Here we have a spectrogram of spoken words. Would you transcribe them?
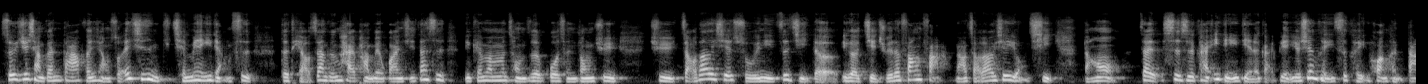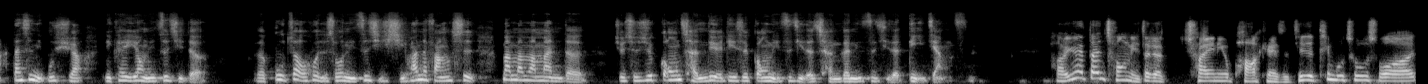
所以就想跟大家分享说，哎，其实你前面一两次的挑战跟害怕没有关系，但是你可以慢慢从这个过程中去去找到一些属于你自己的一个解决的。方法，然后找到一些勇气，然后再试试看，一点一点的改变。有些人可以一次可以换很大，但是你不需要，你可以用你自己的呃步骤，或者说你自己喜欢的方式，慢慢慢慢的，就是去攻城略地，是攻你自己的城跟你自己的地这样子。好，因为单从你这个 Try New Podcast，其实听不出说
